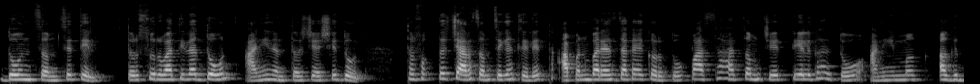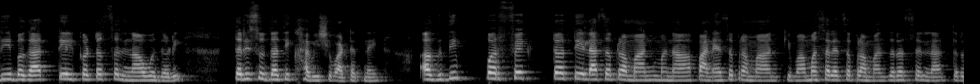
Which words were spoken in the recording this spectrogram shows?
दोन चमचे तेल. तर सुरुवातीला दोन आणि नंतरचे असे दोन. तर फक्त चार चमचे घातलेले आहेत. आपण बऱ्याचदा काय करतो पाच सहा चमचे तेल घालतो आणि मग अगदी बघा तेलकट असेल ना वजडी तरीसुद्धा ती खावीशी वाटत नाही. अगदी परफेक्ट तेलाचं प्रमाण म्हणा पाण्याचं प्रमाण किंवा मसाल्याचं प्रमाण जर असेल ना तर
